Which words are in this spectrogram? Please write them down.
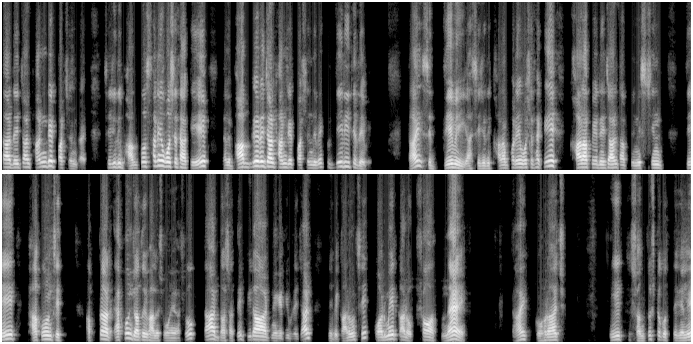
তার রেজাল্ট হান্ড্রেড পার্সেন্ট দেয়। সে যদি ভাগ্যস্থানেও বসে থাকে, তাহলে ভাগ্যের রেজাল্ট হান্ড্রেড পার্সেন্ট দেবে, একটু দেরিতে দেবে। তাই সে দেবেই। আর সে যদি খারাপ ঘরে বসে থাকে, খারাপের রেজাল্ট আপনি নিশ্চিন্তে থাকুন যে আপনার এখন যতই ভালো সময় আসুক, তার দশাতে বিরাট নেগেটিভ রেজাল্ট দেবে। কারণ সে কর্মের কারক, সৎ ন্যায়। তাই এই সন্তুষ্ট করতে গেলে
